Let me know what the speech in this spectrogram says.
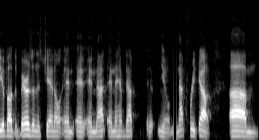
about the Bears on this channel and and and not and have not uh, you know not freak out. Um,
